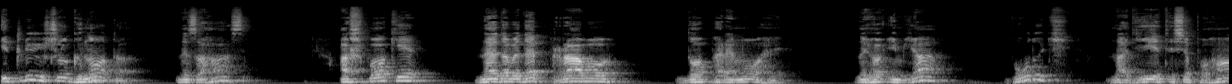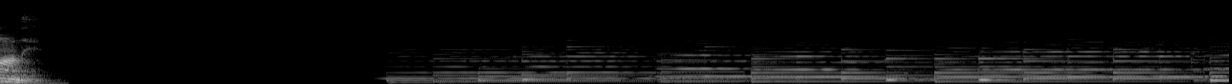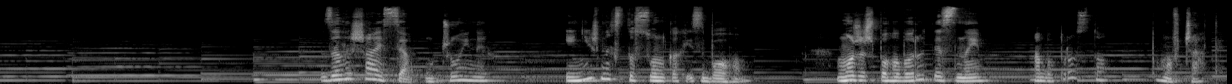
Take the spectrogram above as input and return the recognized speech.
і тліючого гнота не загасить, аж поки не доведе право до перемоги. На його ім'я будуть надіятися погани. Залишайся у чуйних і ніжних стосунках із Богом. Можеш поговорити з ним або просто помовчати.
